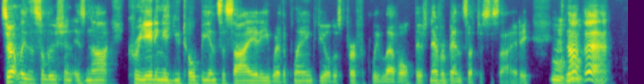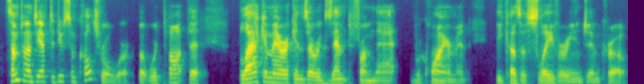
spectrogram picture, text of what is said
Certainly the solution is not creating a utopian society where the playing field is perfectly level. There's never been such a society. It's Mhm. not that. Sometimes you have to do some cultural work, but we're taught that black Americans are exempt from that requirement because of slavery and Jim Crow.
